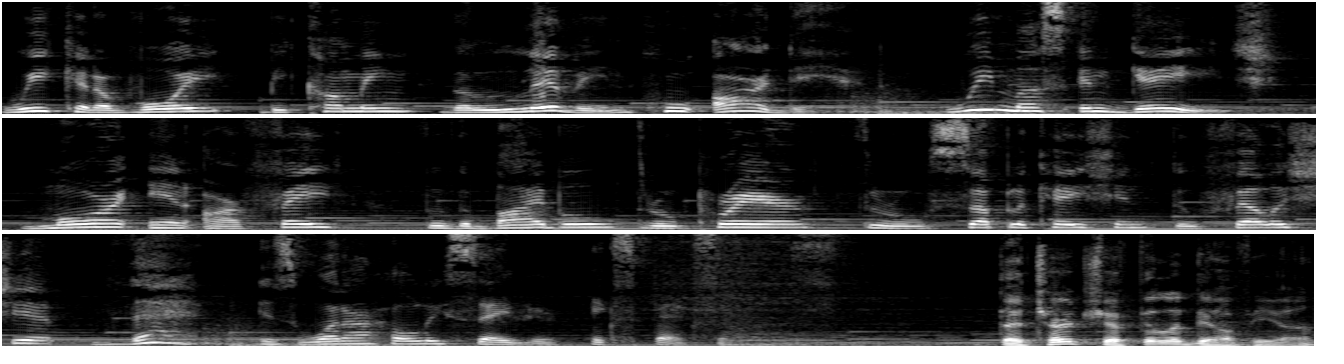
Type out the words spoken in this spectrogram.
we can avoid becoming the living who are dead. We must engage more in our faith through the Bible, through prayer, through supplication, through fellowship. That is what our Holy Savior expects of us. The Church of Philadelphia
